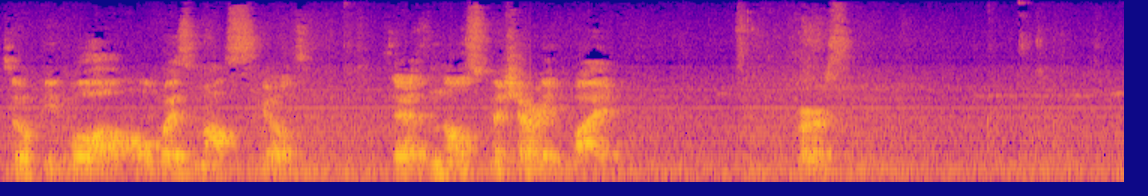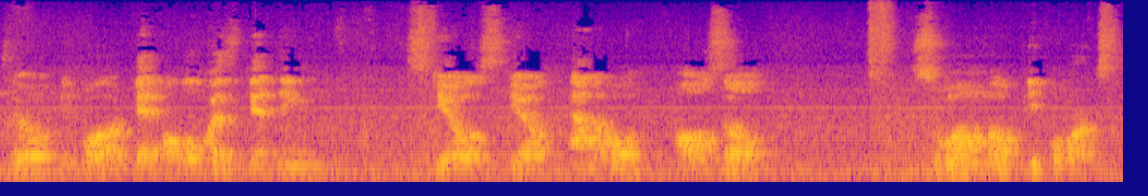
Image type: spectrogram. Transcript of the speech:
So people are always math skills. There's no specialty by birth. So people are get, always getting skill, skill, and also swarm of people works.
